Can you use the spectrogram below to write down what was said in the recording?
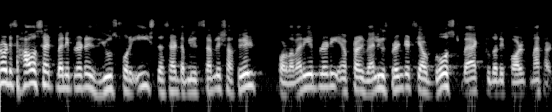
Notice how set manipulator is used for each the set W establish a field for the variability after value printed cout goes back to the default method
